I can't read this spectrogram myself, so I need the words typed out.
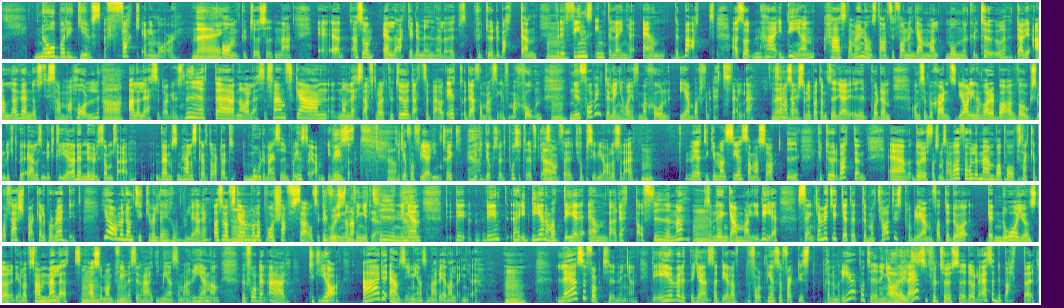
Nobody gives a fuck anymore Nej. om kultursidorna. Eh, alltså, eller akademin eller kulturdebatten. För det finns inte längre en debatt. Alltså den här idén härstammar ju någonstans ifrån en gammal monokultur, där vi alla vänder oss till samma håll. Ja. Alla läser Dagens Nyheter, några läser Svenskan, någon läser Aftonbladet Kultur, that's about it, och där får man sin information. Nu får vi inte längre vår information enbart från ett ställe. Nej, Samma nej. sak som vi pratade om tidigare i podden om skönhetsideal. Innan var det bara Vogue som, dikt- eller som dikterade. Nu liksom så här, vem som helst kan starta ett modemagasin på Instagram. I Visst. princip. Ja. Tycker jag får fler intryck, vilket är också väldigt positivt liksom, Ja. för kroppsideal och sådär. Mm. Men jag tycker man ser samma sak i kulturdebatten. Eh, då är det folk som säger, varför håller män bara på att snacka på Flashback eller på Reddit? Ja, men de tycker väl det är roligare. Alltså varför ska de hålla på och tjafsa och försöka Mm. Få in någonting snabbt, i ja. tidningen? Det, det, det är inte, den här idén om att det är det enda rätta och fina, Mm. liksom, det är en gammal idé. Sen kan man tycka att det är ett demokratiskt problem, för att det, då, det når ju en större del av samhället. Mm. Alltså man befinner sig i den här gemensamma arenan. Men frågan är, tycker jag, är det ens en gemensam arena längre? Mm. Läser folk tidningen? Det är ju en väldigt begränsad del av befolkningen som faktiskt prenumererar på tidningen, Ja, eller läser kultursidor och läser debatter.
